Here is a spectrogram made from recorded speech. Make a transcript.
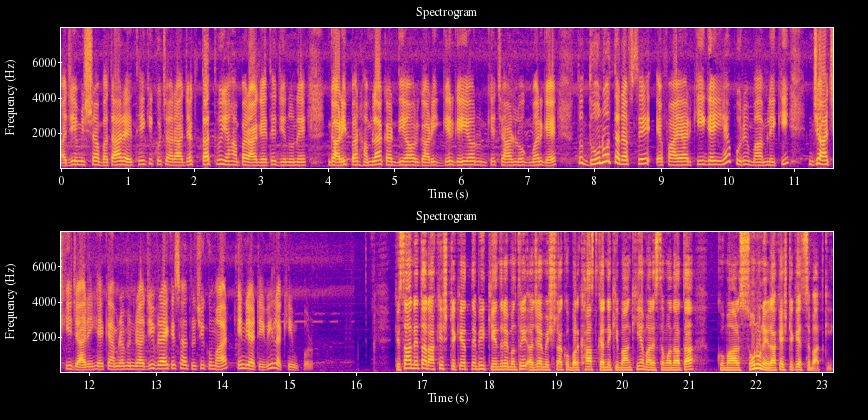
अजय मिश्रा बता रहे थे कि कुछ अराजक तत्व यहाँ पर आ गए थे जिन्होंने गाड़ी पर हमला कर दिया और गाड़ी गिर गई और उनके चार लोग मर गए। तो दोनों तरफ़ से एफआईआर की गई है, पूरे मामले की जाँच की जा रही है। कैमरामैन राजीव राय के साथ रुचि कुमार, इंडिया टीवी, लखीमपुर। किसान नेता राकेश टिकैत ने भी केंद्रीय मंत्री अजय मिश्रा को बर्खास्त करने की मांग की। हमारे संवाददाता कुमार सोनू ने राकेश टिकैत से बात की।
